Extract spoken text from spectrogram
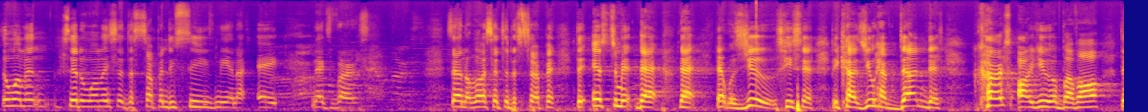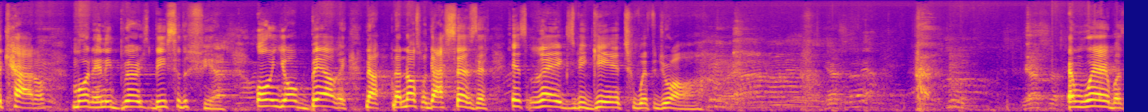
The woman said, the woman said, the serpent deceived me and I ate. Next verse. Then the Lord said to the serpent, the instrument that, that, that was used, he said, because you have done this, cursed are you above all the cattle, more than any beast of the field. On your belly. Now, now notice what God says there. Its legs begin to withdraw. And where it was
